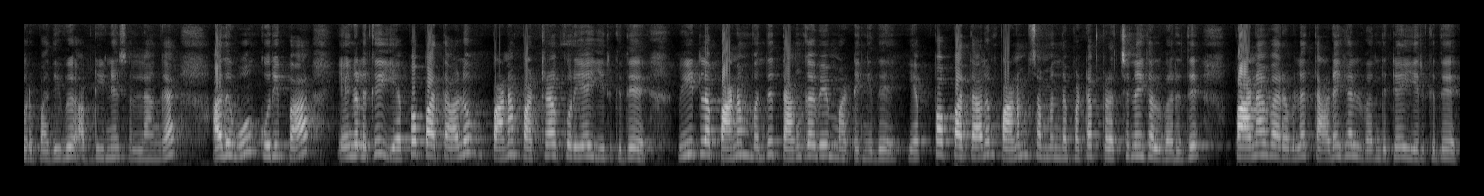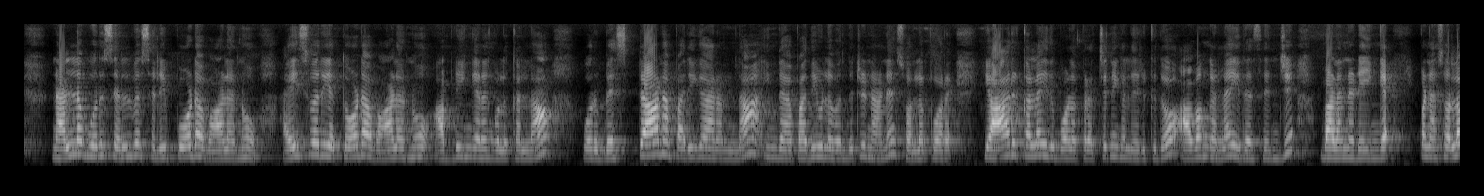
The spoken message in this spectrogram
ஒரு பதிவு அப்படின்னே சொல்லாங்க. அதுவும் குறிப்பாக எங்களுக்கு எப்போ பார்த்தாலும் பணம் பற்றாக்குறையாக இருக்குது. வீட்டில் பணம் வந்து தங்கவே மாட்டேங்குது. எப்போ பார்த்தாலும் பணம் சம்மந்தப்பட்ட பிரச்சனைகள் வருது. பண வரவில் தடைகள் வந்துட்டே இருக்குது. நல்ல ஒரு செல்வ செழிப்போட வாழணும். ஐஸ்வர்யத்தோட வாழணும் அப்படிங்கிறவங்க உங்களுக்கெல்லாம் ஒரு பெஸ்ட்டான பரிகாரம் தான் இந்த பதிவில் வந்துட்டு நான் சொல்ல போகிறேன் யாருக்கெல்லாம் இது போல் பிரச்சனைகள் இருக்குதோ அவங்கெல்லாம் இதை செஞ்சு பலனடையுங்க. இப்போ நான் சொல்ல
